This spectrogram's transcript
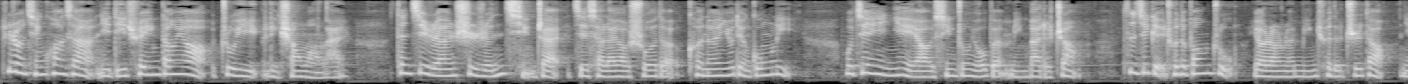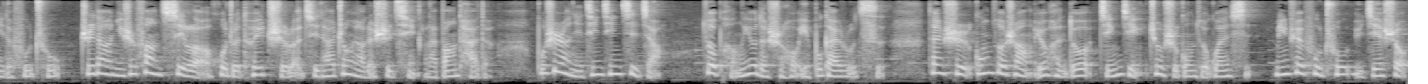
这种情况下你的确应当要注意礼尚往来。但既然是人情债，接下来要说的可能有点功利。我建议你也要心中有本明白的账，自己给出的帮助要让人明确的知道你的付出，知道你是放弃了或者推迟了其他重要的事情来帮他的，不是让你斤斤计较。做朋友的时候也不该如此，但是工作上有很多仅仅就是工作关系，明确付出与接受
